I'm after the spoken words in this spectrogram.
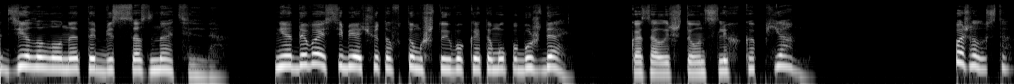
делал он это бессознательно, не отдавая себе отчета в том, что его к этому побуждает. Казалось, что он слегка пьян. «Пожалуйста,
